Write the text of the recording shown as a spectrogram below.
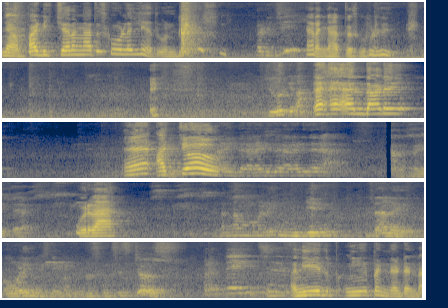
ഞാൻ പഠിച്ചിറങ്ങാത്ത സ്കൂളല്ലേ അതുകൊണ്ട്. ഇറങ്ങാത്ത സ്കൂൾ. എന്താണ്? ഏ അച്ചോ. ഉരുള. നീ ഇത് നീ പെണ്ണിട്ടണ്ട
